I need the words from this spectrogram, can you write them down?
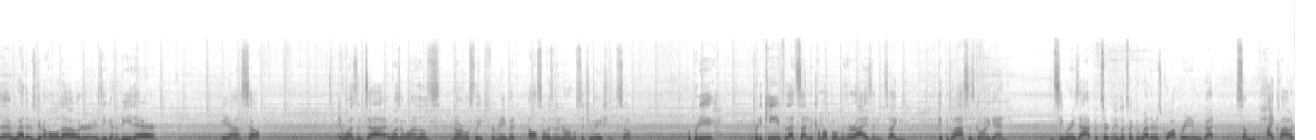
the weather's gonna hold out or is he gonna be there? You know, so it wasn't uh, it wasn't one of those normal sleeps for me, but also isn't a normal situation. So we're pretty pretty keen for that sun to come up over the horizon so I can get the glasses going again and see where he's at. But certainly it looks like the weather has cooperated. We've got some high cloud,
